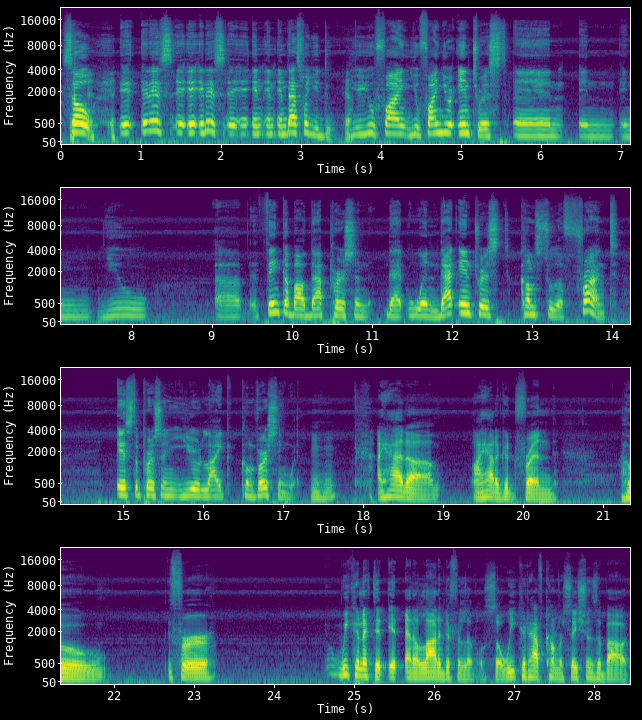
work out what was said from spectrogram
So it, it is it, it is and, and, and that's what you do. Yeah. You you find you find your interest and and and you uh, think about that person that when that interest comes to the front is the person you're like conversing with. I had um, I had a good friend who, for we connected it at a lot of different levels. So we could have conversations about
